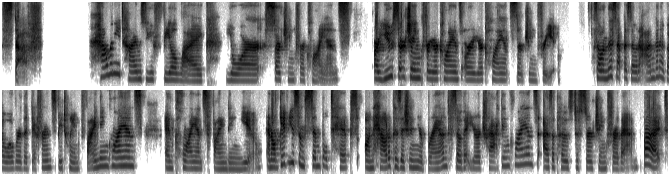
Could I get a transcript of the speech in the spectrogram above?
stuff. How many times do you feel like you're searching for clients? Are you searching for your clients or are your clients searching for you? So, in this episode, I'm going to go over the difference between finding clients and clients finding you. And I'll give you some simple tips on how to position your brand so that you're attracting clients as opposed to searching for them. But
